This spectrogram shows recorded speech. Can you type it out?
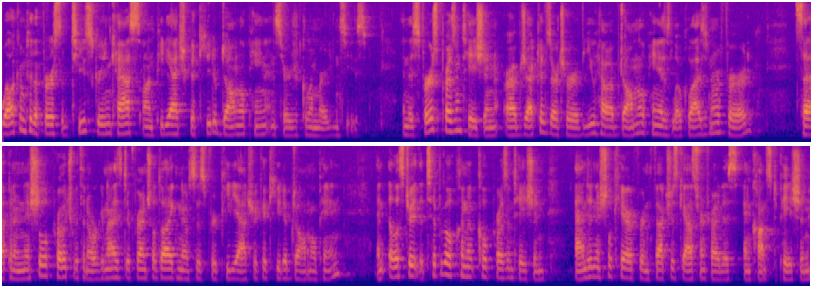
Welcome to the first of two screencasts on pediatric acute abdominal pain and surgical emergencies. In this first presentation, our objectives are to review how abdominal pain is localized and referred, set up an initial approach with an organized differential diagnosis for pediatric acute abdominal pain, and illustrate the typical clinical presentation and initial care for infectious gastroenteritis and constipation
